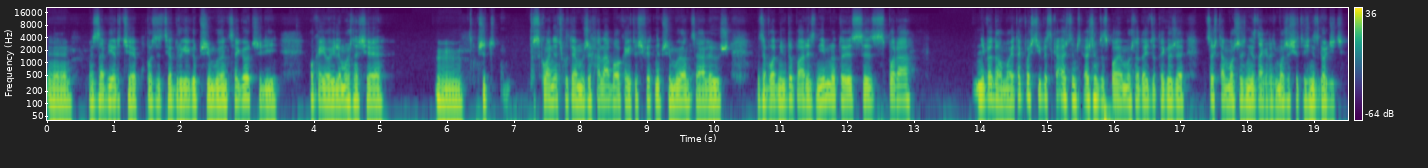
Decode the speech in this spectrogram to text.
e, zawiercie pozycja drugiego przyjmującego, czyli ok, o ile można się um, przy, skłaniać ku temu, że Halaba ok, to świetny przyjmujący, ale już zawodnik do pary z nim, no to jest spora nie wiadomo. I tak właściwie z każdym, z każdym zespołem można dojść do tego, że coś tam może nie zagrać, może się coś nie zgodzić.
